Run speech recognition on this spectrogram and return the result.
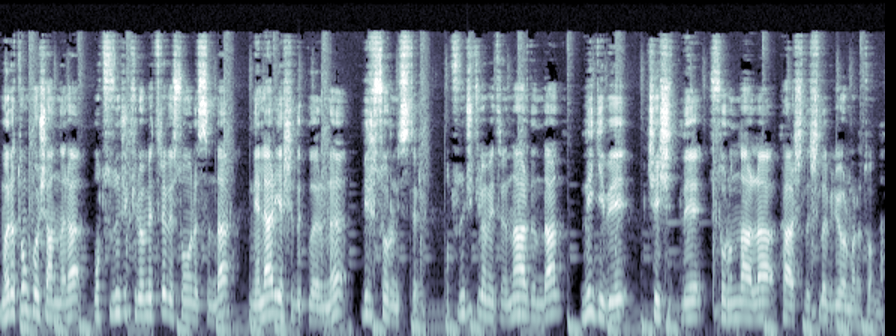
Maraton koşanlara 30. kilometre ve sonrasında neler yaşadıklarını bir sorun isterim. 30. kilometrenin ardından ne gibi çeşitli sorunlarla karşılaşılabiliyor maratonda?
